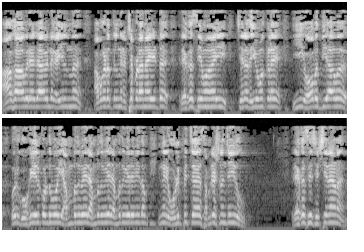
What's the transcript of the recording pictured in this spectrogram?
ആഹാവ് രാജാവിന്റെ കയ്യിൽ നിന്ന് അപകടത്തിൽ നിന്ന് രക്ഷപ്പെടാനായിട്ട് രഹസ്യമായി ചില ദൈവമക്കളെ ഈ ഓപദ്യാവ് ഒരു ഗുഹയിൽ കൊണ്ടുപോയി അമ്പത് പേര് അമ്പത് പേര് അമ്പത് പേര് വീതം ഇങ്ങനെ ഒളിപ്പിച്ച് സംരക്ഷണം ചെയ്തു. രഹസ്യ ശിഷ്യനാണ്.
